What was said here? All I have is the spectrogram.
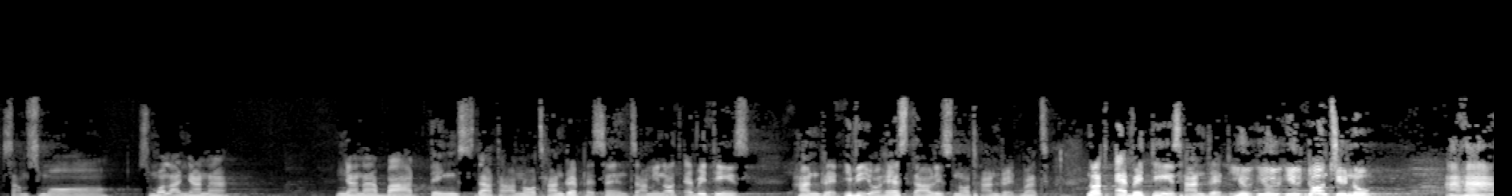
some small, smaller nyana, nyana bad things that are not hundred percent. I mean, not everything is 100. Even your hairstyle is not 100, but not everything is 100. You, you, you don't you know? Uh-huh.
